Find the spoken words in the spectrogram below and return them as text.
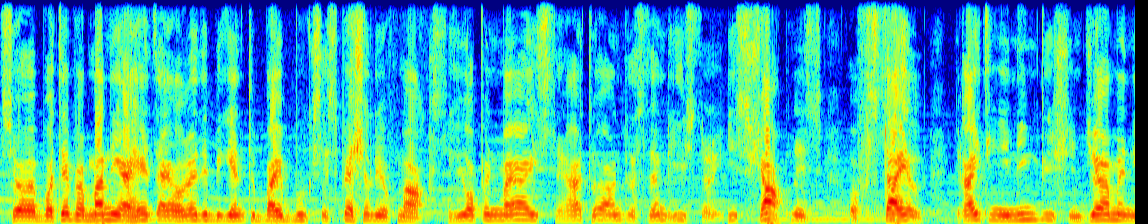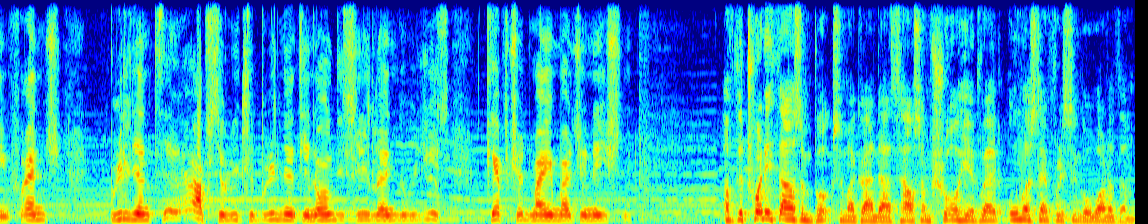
So whatever money I had, I already began to buy books, especially of Marx. He opened my eyes to understand history. His sharpness of style, writing in English, in German, in French, brilliant, absolutely brilliant in all these three languages, captured my imagination. Of the 20,000 books in my granddad's house, I'm sure he had read almost every single one of them.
